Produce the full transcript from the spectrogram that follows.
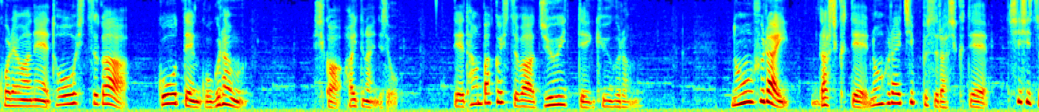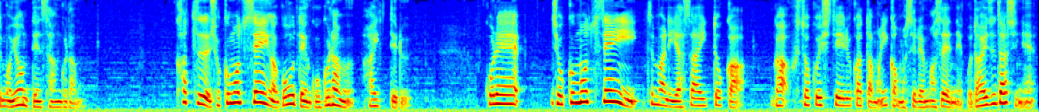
これはね糖質が 5.5g しか入ってないんですよ。でタンパク質は 11.9g ノンフライらしくてノンフライチップスらしくて脂質も 4.3g かつ食物繊維が 5.5g 入ってる。これ食物繊維つまり野菜とかが不足している方もいいかもしれませんね。これ大豆だしね。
